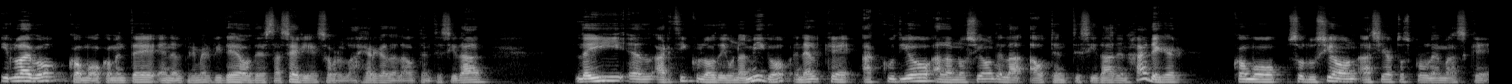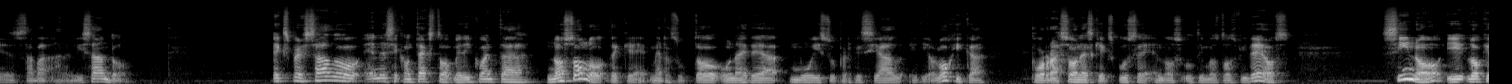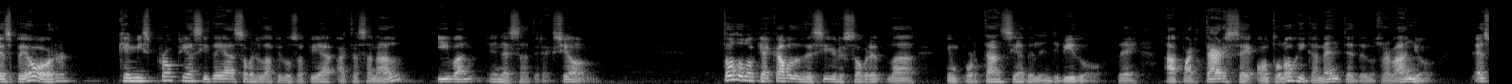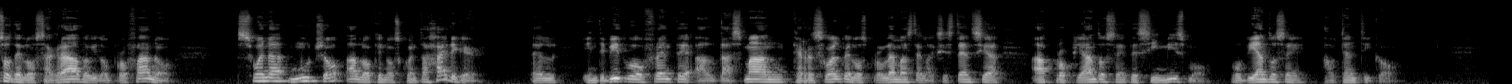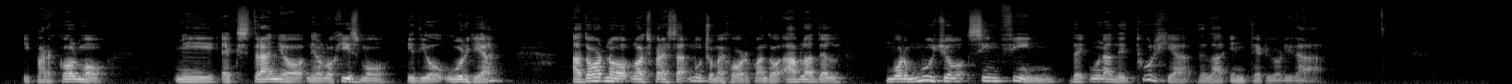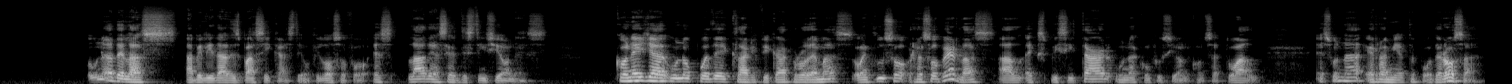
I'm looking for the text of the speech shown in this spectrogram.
Y luego, como comenté en el primer video de esta serie sobre la jerga de la autenticidad, leí el artículo de un amigo en el que acudió a la noción de la autenticidad en Heidegger como solución a ciertos problemas que estaba analizando. Expresado en ese contexto me di cuenta no solo de que me resultó una idea muy superficial ideológica, por razones que expuse en los últimos dos videos, sino, y lo que es peor, que mis propias ideas sobre la filosofía artesanal iban en esa dirección. Todo lo que acabo de decir sobre la importancia del individuo, de apartarse ontológicamente del rebaño, eso de lo sagrado y lo profano, suena mucho a lo que nos cuenta Heidegger, el individuo frente al Dasman que resuelve los problemas de la existencia apropiándose de sí mismo, volviéndose auténtico. Y para colmo, mi extraño neologismo, idiourgia, Adorno lo expresa mucho mejor cuando habla del murmullo sin fin de una liturgia de la interioridad. Una de las habilidades básicas de un filósofo es la de hacer distinciones. Con ella uno puede clarificar problemas o incluso resolverlas al explicitar una confusión conceptual. Es una herramienta poderosa.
